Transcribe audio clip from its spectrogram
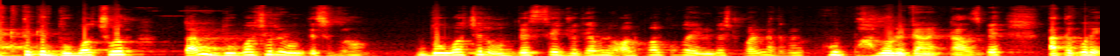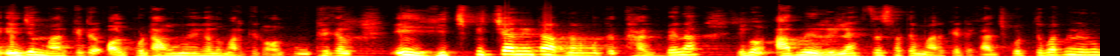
এক থেকে দু বছর, তো আমি দু বছরের উদ্দেশ্যে ধরুন দু বছরের উদ্দেশ্যে যদি আপনি অল্প অল্প করে ইনভেস্ট করেন না দেখবেন খুব ভালো রিটার্ন একটা আসবে। তাতে করে এই যে মার্কেটে অল্প ডাউন হয়ে গেল মার্কেট অল্প উঠে গেল, এই হিচপিচানিটা আপনার মধ্যে থাকবে না এবং আপনি রিল্যাক্সের সাথে মার্কেটে কাজ করতে পারবেন এবং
